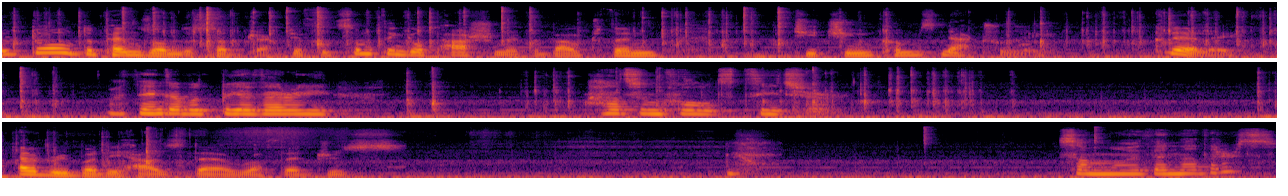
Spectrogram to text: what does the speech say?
It all depends on the subject. If it's something you're passionate about, then teaching comes naturally. Clearly. I think I would be a very hot and cold teacher. Everybody has their rough edges. Some more than others.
